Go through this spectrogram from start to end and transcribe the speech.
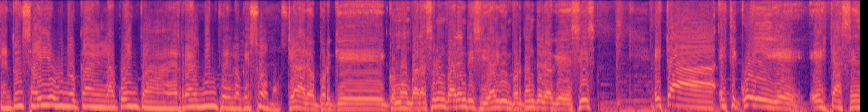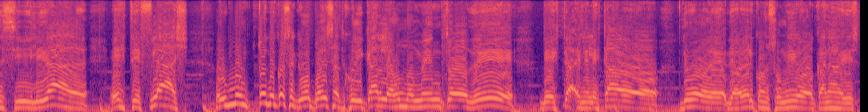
Entonces ahí uno cae en la cuenta realmente de lo que Claro, porque como para hacer un paréntesis, algo importante lo que decís, esta, este cuelgue, esta sensibilidad, este flash, un montón de cosas que vos podés adjudicarle a un momento de, de esta- en el estado de, de haber consumido cannabis,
